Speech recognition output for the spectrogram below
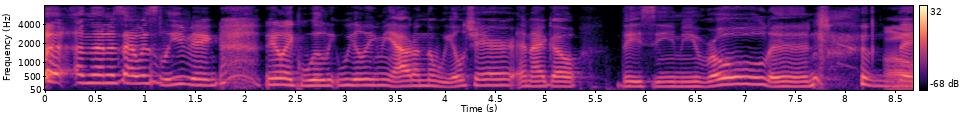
and then as I was leaving, they like wheel- wheeling me out on the wheelchair, and I go, "They see me rolling, Oh, they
